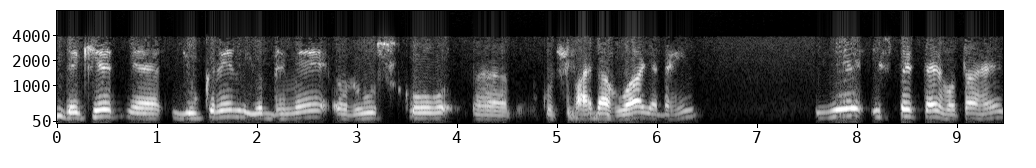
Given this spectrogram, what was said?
देखिए यूक्रेन युद्ध में रूस को आ, कुछ फ़ायदा हुआ या नहीं ये इस पे तय होता है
